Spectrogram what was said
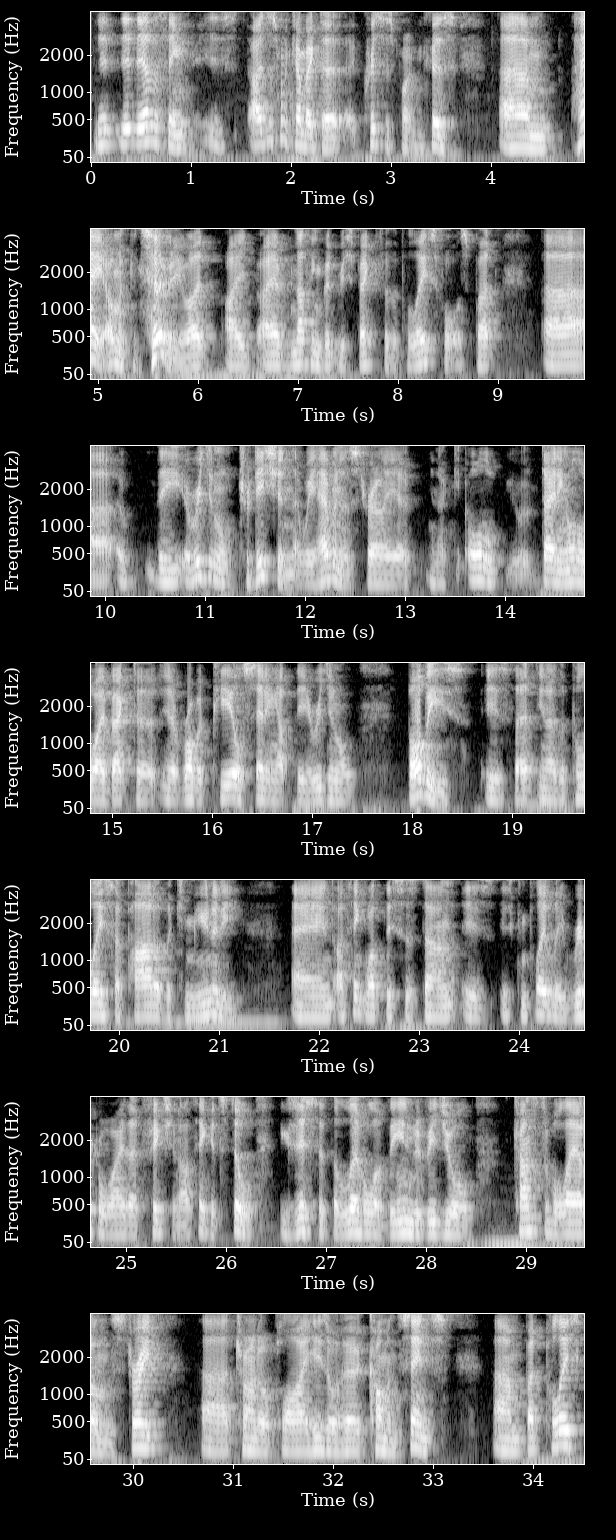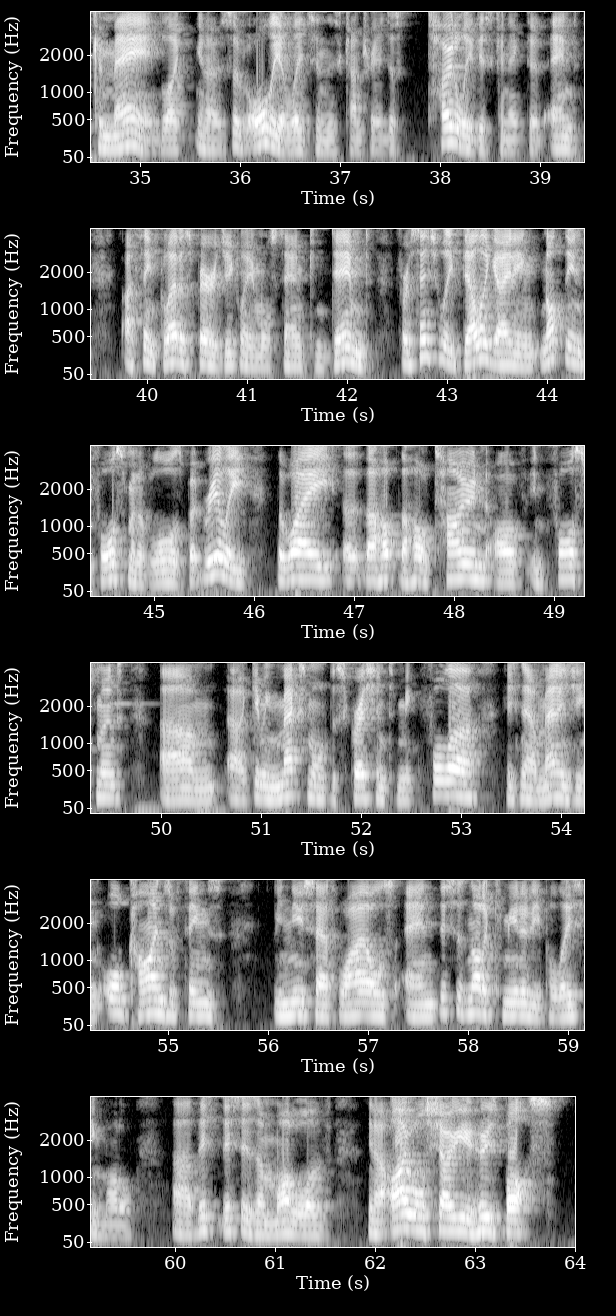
The, the, the other thing is, I just want to come back to Chris's point because, um, hey, I'm a conservative. I, I, I, have nothing but respect for the police force, but uh, the original tradition that we have in Australia, you know, all dating all the way back to you know Robert Peel setting up the original bobbies, is that you know the police are part of the community and I think what this has done is is completely rip away that fiction. I think it still exists at the level of the individual constable out on the street uh, trying to apply his or her common sense. Um, but police command, like you know, sort of all the elites in this country are just totally disconnected. And I think Gladys Berejiklian will stand condemned for essentially delegating not the enforcement of laws, but really the way uh, the whole, the whole tone of enforcement um, uh, giving maximal discretion to Mick Fuller. He's now managing all kinds of things in New South Wales, and this is not a community policing model. Uh, this this is a model of you know I will show you who's boss.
